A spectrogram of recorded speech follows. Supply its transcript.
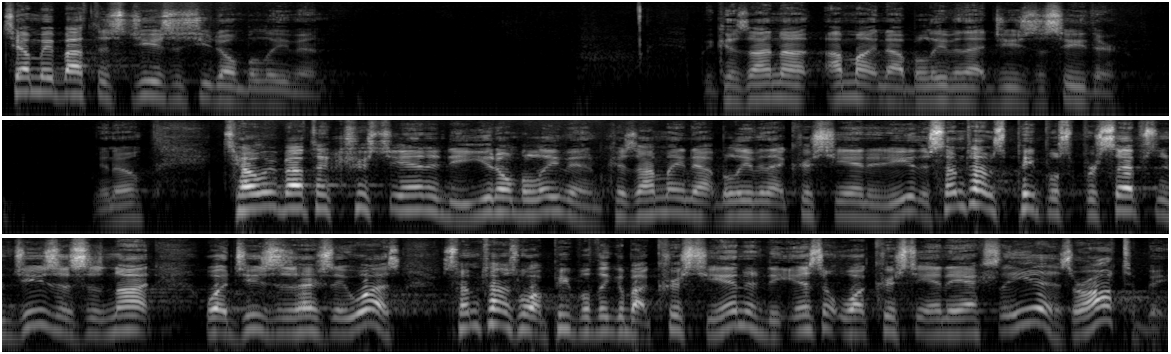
tell me about this Jesus you don't believe in. Because I, not, I might not believe in that Jesus either. You know, tell me about the Christianity you don't believe in, because I may not believe in that Christianity either. Sometimes people's perception of Jesus is not what Jesus actually was. Sometimes what people think about Christianity isn't what Christianity actually is or ought to be.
